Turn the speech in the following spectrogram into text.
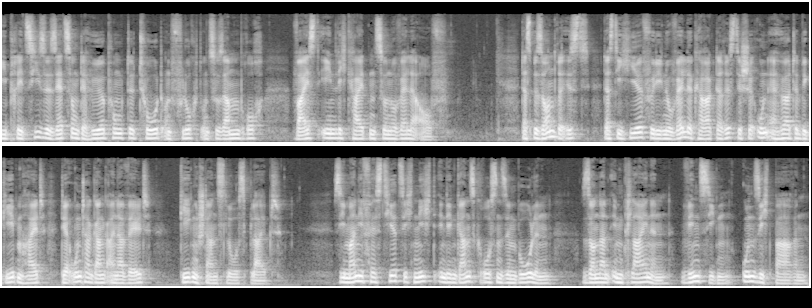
die präzise Setzung der Höhepunkte Tod und Flucht und Zusammenbruch weist Ähnlichkeiten zur Novelle auf. Das Besondere ist, dass die hier für die Novelle charakteristische unerhörte Begebenheit, der Untergang einer Welt, gegenstandslos bleibt. Sie manifestiert sich nicht in den ganz großen Symbolen, sondern im Kleinen, Winzigen, Unsichtbaren,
